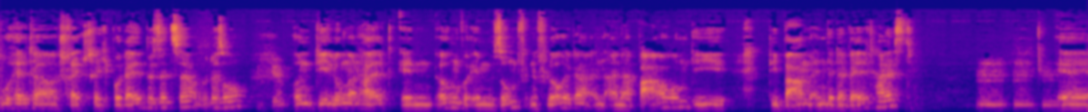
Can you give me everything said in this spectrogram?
Zuhälter, Schrägstrich Bordellbesitzer oder so. Okay. Und die lungern halt in, irgendwo im Sumpf in Florida in einer Bar rum, die die Bar am Ende der Welt heißt Mhm, mhm, äh,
